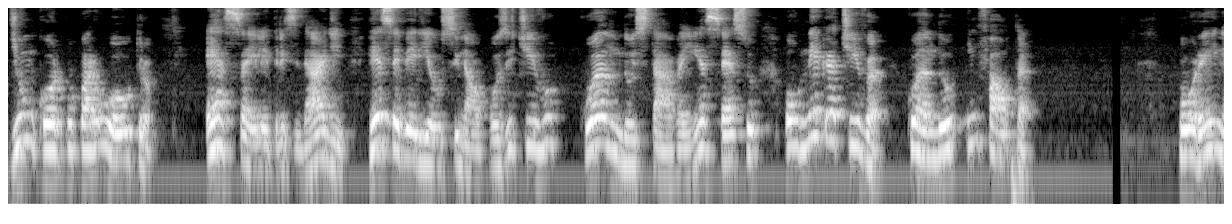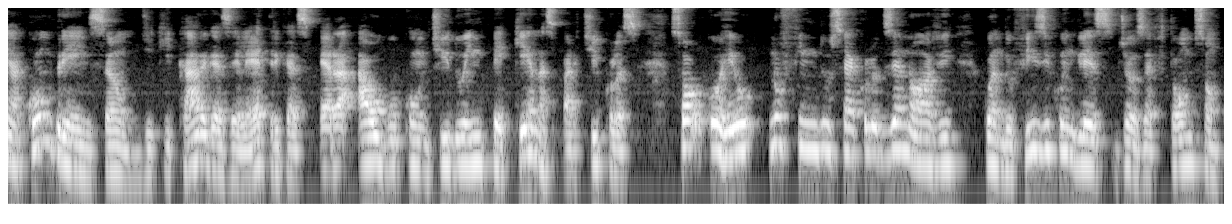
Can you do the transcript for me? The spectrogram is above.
de um corpo para o outro. Essa eletricidade receberia o sinal positivo quando estava em excesso ou negativa quando em falta. Porém, a compreensão de que cargas elétricas era algo contido em pequenas partículas só ocorreu no fim do século XIX, quando o físico inglês Joseph Thomson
